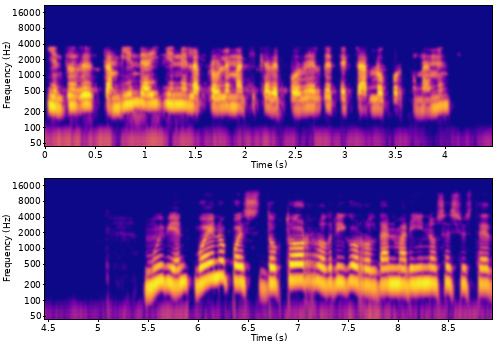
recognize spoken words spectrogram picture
Y entonces también de ahí viene la problemática de poder detectarlo oportunamente. Muy bien. Bueno, pues doctor Rodrigo Roldán Marín, no sé si usted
